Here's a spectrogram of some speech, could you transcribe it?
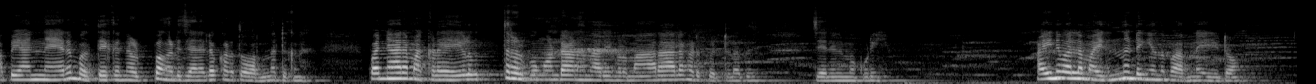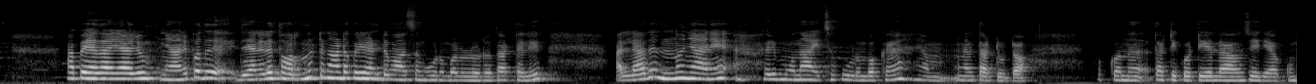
അപ്പോൾ ഞാൻ നേരം പോലത്തേക്ക് തന്നെ എളുപ്പം അങ്ങോട്ട് ജനലൊക്കെ അങ്ങോട്ട് തുറന്നിട്ടിക്കണ് പൊന്നാര മക്കളെ അയാൾ ഇത്ര എളുപ്പം കൊണ്ടാണെന്ന് അറിയുമ്പോൾ മാറാലം അങ്ങോട്ട് കിട്ടണത് ജനലമ്മ കൂടി അതിന് വല്ല മരുന്നുണ്ടെങ്കിൽ ഒന്ന് പറഞ്ഞു കേട്ടോ അപ്പോൾ ഏതായാലും ഞാനിപ്പോൾ അത് ജനൽ തുറന്നിട്ട് കാണ്ടൊക്കെ ഒരു രണ്ട് മാസം കൂടുമ്പോഴുള്ളൂ തട്ടൽ അല്ലാതെ ഇന്നും ഞാൻ ഒരു മൂന്നാഴ്ച കൂടുമ്പോഴൊക്കെ ഇങ്ങനെ തട്ടു കേട്ടോ ഒക്കെ ഒന്ന് തട്ടിക്കൊട്ടി എല്ലാം ശരിയാക്കും.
